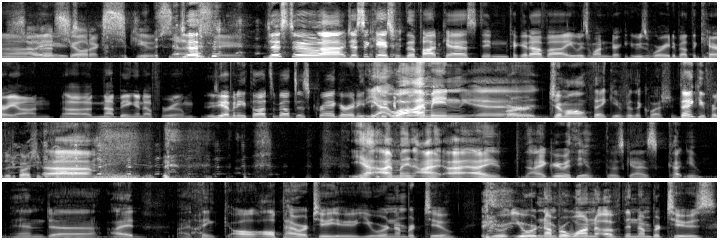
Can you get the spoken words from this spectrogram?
Uh, So that's your excuse. Just- see. just to uh, just in case with the podcast didn't pick it up, uh, he was wondering he was worried about the carry-on uh, not being enough room. Do you have any thoughts about this, Craig, or anything? you Yeah, can well, really- I mean, uh, Or- Jamal, thank you for the question. thank you for the question. Jamal. Um, yeah, I mean, I, I, I, I agree with you. Those guys cut you, and uh, I, I think all, all power to you. You were number two. You were, you were number one of the number twos,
